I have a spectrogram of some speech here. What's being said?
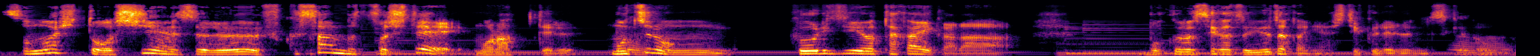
その人を支援する副産物としてもらってる。もちろん、クオリティは高いから、僕の生活を豊かにはしてくれるんですけど、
